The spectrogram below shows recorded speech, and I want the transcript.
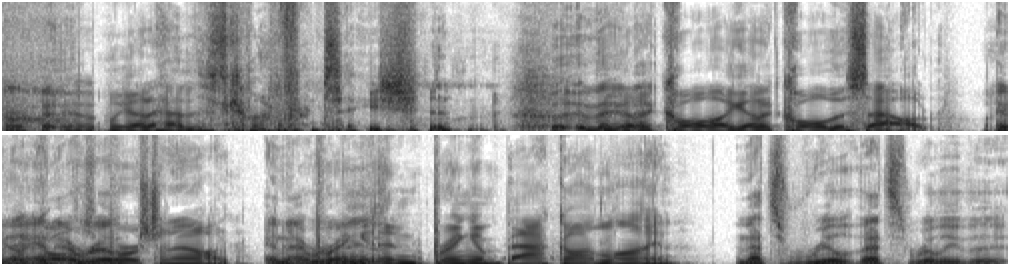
Yep. We gotta have this confrontation. and we gotta call. I gotta call this out. I And- gotta and call this real- person out and and, that bring really and bring him back online. And that's real. That's really the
